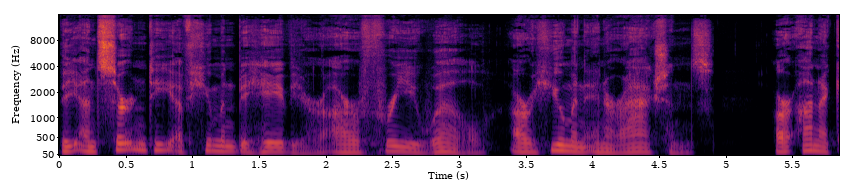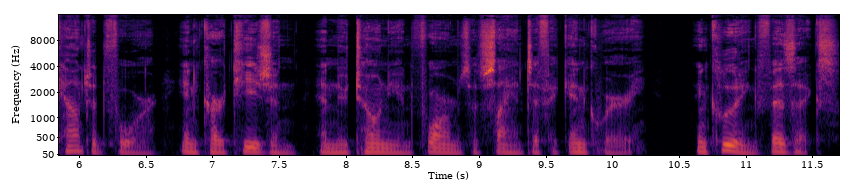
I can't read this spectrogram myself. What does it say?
The uncertainty of human behavior, our free will, our human interactions, are unaccounted for in Cartesian and Newtonian forms of scientific inquiry, including physics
